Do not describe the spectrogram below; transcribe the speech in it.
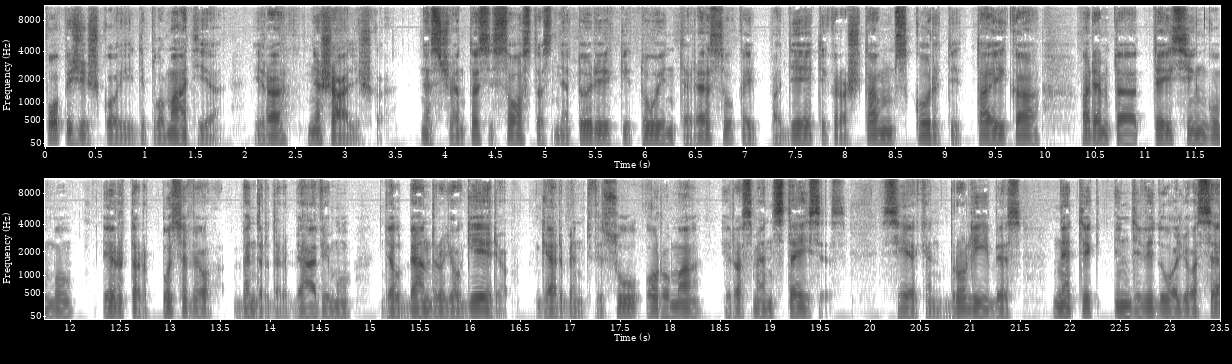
Popižiškoji diplomatija yra nešališka, nes šventasis sostas neturi kitų interesų, kaip padėti kraštams kurti taiką, paremtą teisingumu ir tarpusavio bendradarbiavimu dėl bendrojo gėrio, gerbent visų orumą ir asmens teisės, siekiant brolybės ne tik individualiuose,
